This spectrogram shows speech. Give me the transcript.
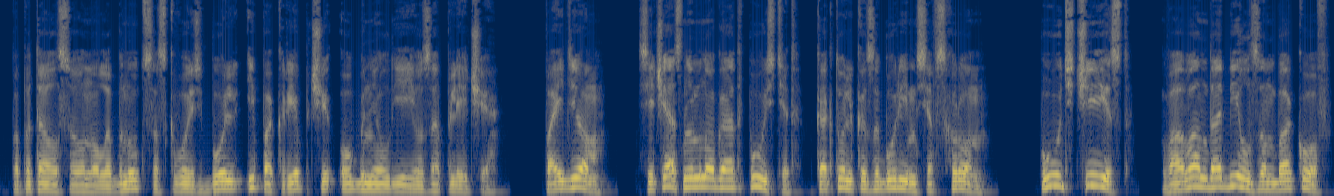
— попытался он улыбнуться сквозь боль и покрепче обнял ее за плечи. «Пойдем, сейчас немного отпустит, как только забуримся в схрон. Путь чист, Вован добил зомбаков,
